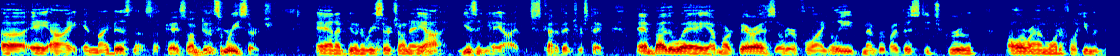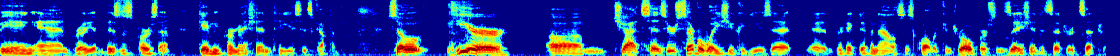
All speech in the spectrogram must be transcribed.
uh, AI in my business? Okay, so I'm doing some research and I'm doing a research on AI, using AI, which is kind of interesting. And by the way, uh, Mark Beres, owner of Flying Leap, member of my Vistage group, all around wonderful human being and brilliant business person, gave me permission to use his company. So here, um, chat says here's several ways you could use it: uh, predictive analysis, quality control, personalization, et cetera, et cetera.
